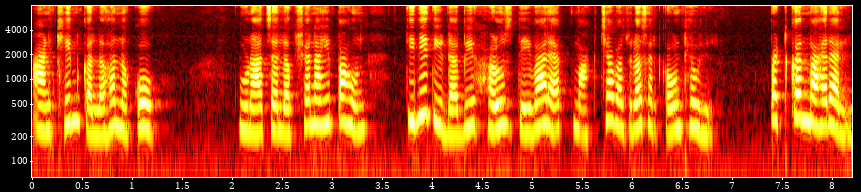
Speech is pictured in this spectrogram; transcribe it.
आणखीन कलह नको. कुणाचं लक्ष नाही पाहून तिने ती डबी हळूच देवाऱ्यात मागच्या बाजूला सरकवून ठेवली. पटकन बाहेर आली.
